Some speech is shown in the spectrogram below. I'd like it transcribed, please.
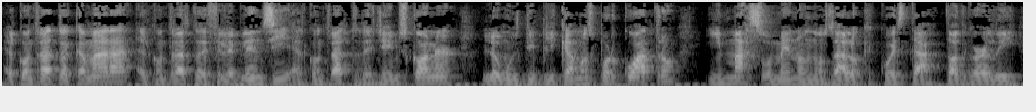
el contrato de Camara, el contrato de Philip Lindsay, el contrato de James Conner, lo multiplicamos por cuatro y más o menos nos da lo que cuesta Todd Gurley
